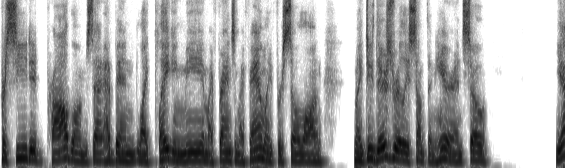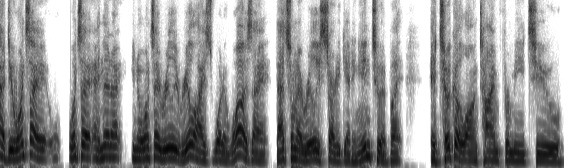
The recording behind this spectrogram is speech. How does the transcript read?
preceded problems that have been like plaguing me and my friends and my family for so long. I'm like, dude, there's really something here. And so, yeah, dude, once I, once I, and then I, you know, once I really realized what it was, I, that's when I really started getting into it. But it took a long time for me to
